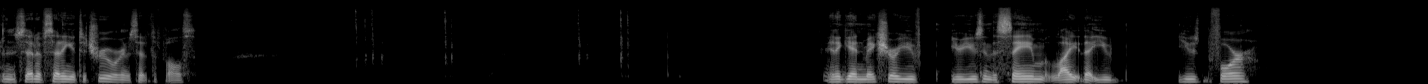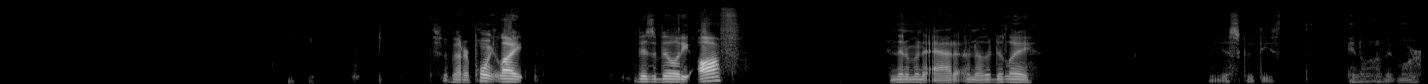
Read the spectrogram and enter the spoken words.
And instead of setting it to true, we're going to set it to false. And again, make sure you've, you're using the same light that you used before. So we've got our point light, visibility off, and then I'm going to add another delay. Let me just scoot these in a little bit more.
